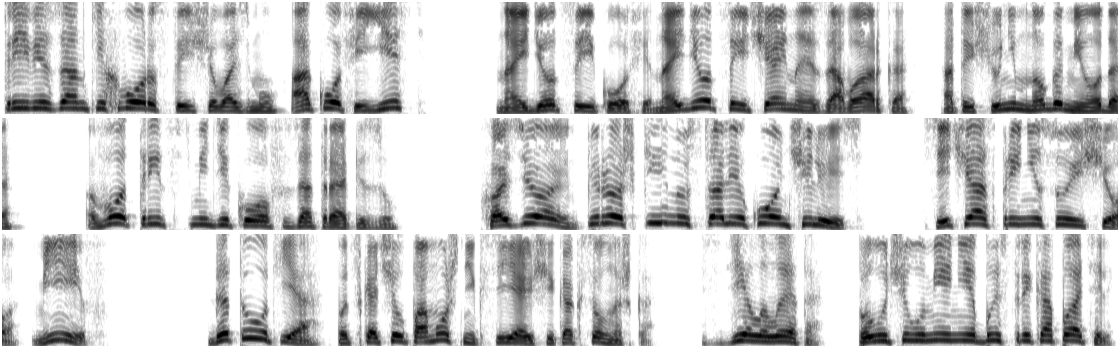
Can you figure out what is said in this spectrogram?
Три вязанки хвороста еще возьму, а кофе есть? Найдется и кофе, найдется и чайная заварка, отыщу немного меда. Вот тридцать медиков за трапезу. Хозяин, пирожки на столе кончились. Сейчас принесу еще, миф. Да тут я, подскочил помощник, сияющий как солнышко. Сделал это, получил умение быстрый копатель.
